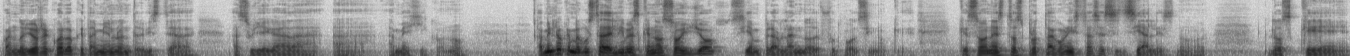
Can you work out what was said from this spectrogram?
cuando yo recuerdo que también lo entrevisté a, su llegada a, México, ¿no? A mí lo que me gusta del libro es que no soy yo siempre hablando de fútbol, sino que, que son estos protagonistas esenciales, ¿no? Los que,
